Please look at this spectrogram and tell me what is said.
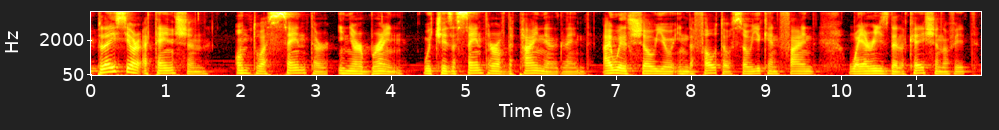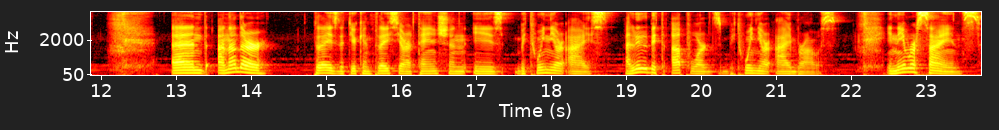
place your attention onto a center in your brain, which is a center of the pineal gland. I will show you in the photo so you can find where is the location of it. And another place that you can place your attention is between your eyes, a little bit upwards between your eyebrows. In neuroscience,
